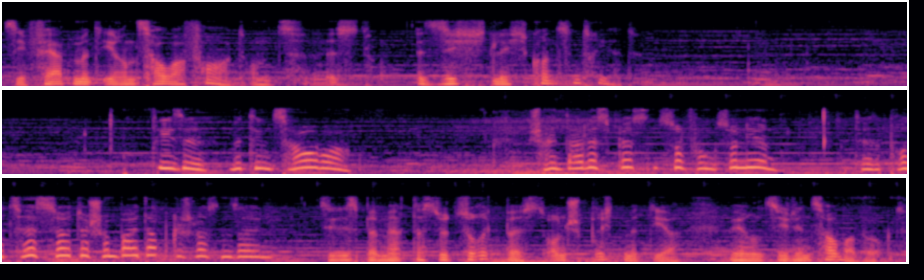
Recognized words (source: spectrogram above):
Sie fährt mit ihren Zauber fort und ist sichtlich konzentriert. Diese mit dem Zauber. Scheint alles bestens zu funktionieren. Der Prozess sollte schon bald abgeschlossen sein. Sie ist bemerkt, dass du zurück bist und spricht mit dir, während sie den Zauber wirkt.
